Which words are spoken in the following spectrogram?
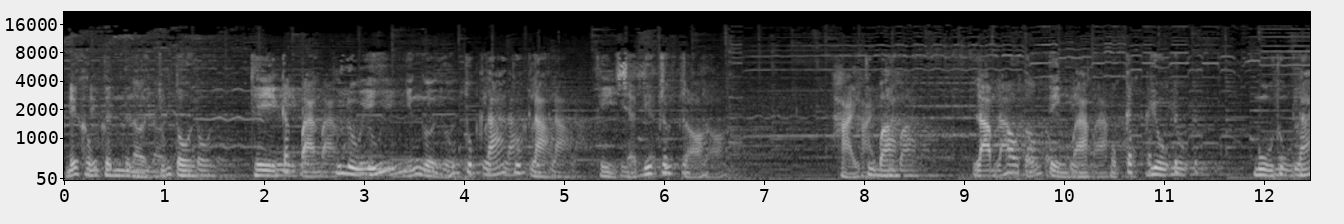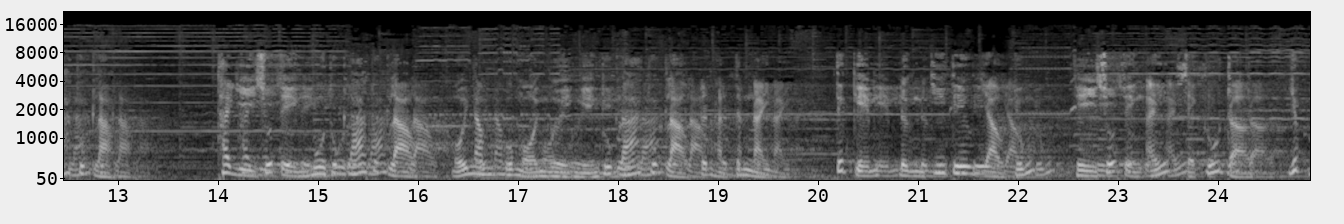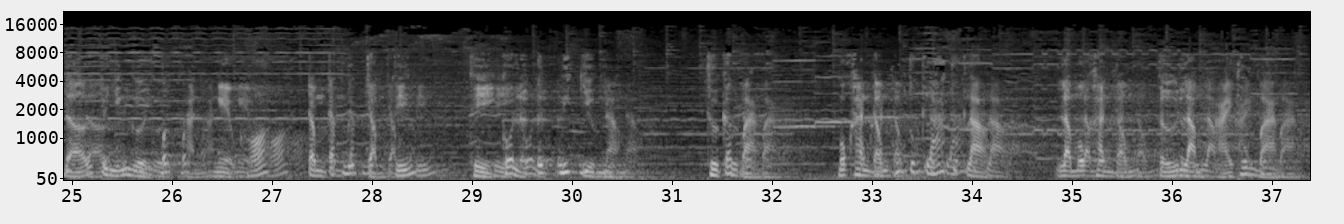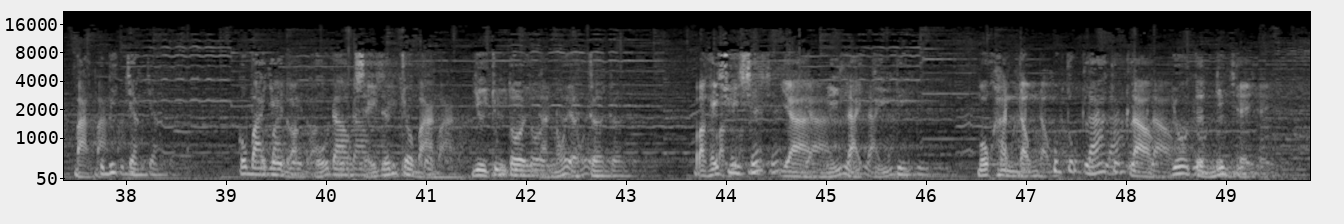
Nếu không tin lời chúng tôi thì các bạn cứ lưu ý những người hút thuốc lá, thuốc lào Thì sẽ biết rất rõ. Hại thứ ba Làm hao tổn tiền bạc một cách vô ích. Mua thuốc lá, thuốc lào Thay vì số tiền mua thuốc lá thuốc lào Mỗi năm của mọi người nghiện thuốc lá thuốc lào trên hành tinh này. Tiết kiệm đừng chi tiêu vào chúng Thì số tiền ấy sẽ cứu trợ Giúp đỡ cho những người bất hạnh nghèo khó Trong các nước chậm tiến Thì có lợi ích biết dường nào? Thưa các bạn Một hành động hút thuốc lá thuốc lào Là một hành động tự làm hại thân bạn. Bạn có biết chăng? Có ba giai đoạn khổ đau xảy đến cho bạn Như chúng tôi đã nói ở trên Bạn hãy suy xét và nghĩ lại kỹ đi. Một hành động hút thuốc lá thuốc lào vô tình như vậy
